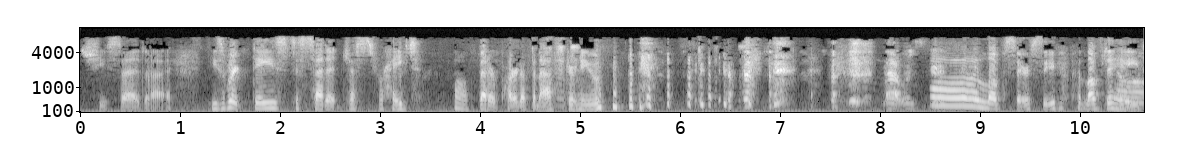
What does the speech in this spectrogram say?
she said, uh, he's worked days to set it just right. Well, better part of an afternoon. that was good. oh, I love Cersei. I love to hate.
